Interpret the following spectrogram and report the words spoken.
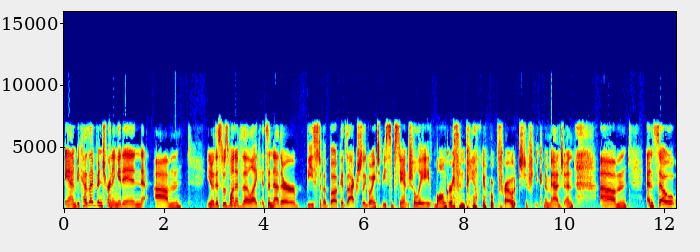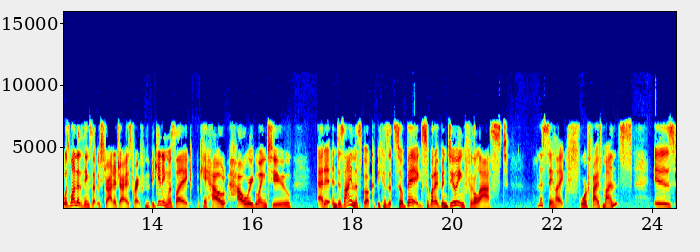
And because I've been turning it in, um, you know, this was one of the like it's another beast of a book. It's actually going to be substantially longer than Paleo Approach, if you can imagine. Um, and so it was one of the things that we strategized right from the beginning was like, okay, how how are we going to edit and design this book because it's so big. So what I've been doing for the last I'm going to say like 4 or 5 months is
